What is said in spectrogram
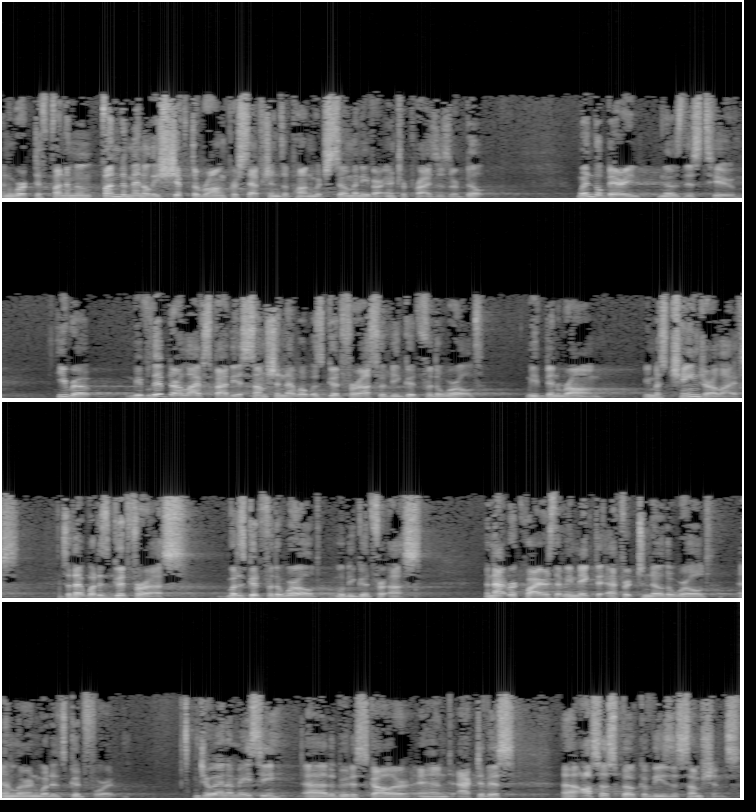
and work to fundamentally shift the wrong perceptions upon which so many of our enterprises are built. Wendell Berry knows this too. He wrote, We've lived our lives by the assumption that what was good for us would be good for the world. We've been wrong. We must change our lives so that what is good for us, what is good for the world, will be good for us. And that requires that we make the effort to know the world and learn what is good for it. Joanna Macy, uh, the Buddhist scholar and activist, uh, also spoke of these assumptions.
